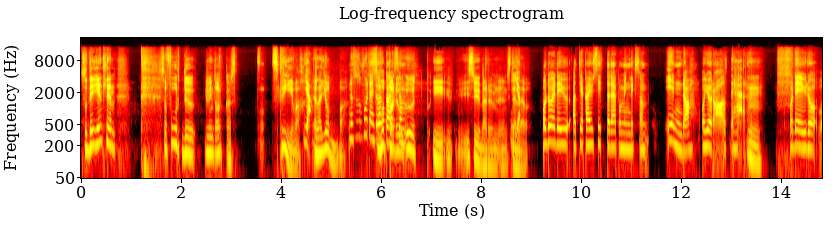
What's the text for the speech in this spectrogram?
Så det är egentligen så fort du, du inte orkar skriva Ja. eller jobba Nu så fort jag inte så orkar hoppar liksom, du ut i, i cyberrymden istället. Ja. Och då är det ju att jag kan ju sitta där på min liksom en dag och göra allt det här. Mm. Och det är ju då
